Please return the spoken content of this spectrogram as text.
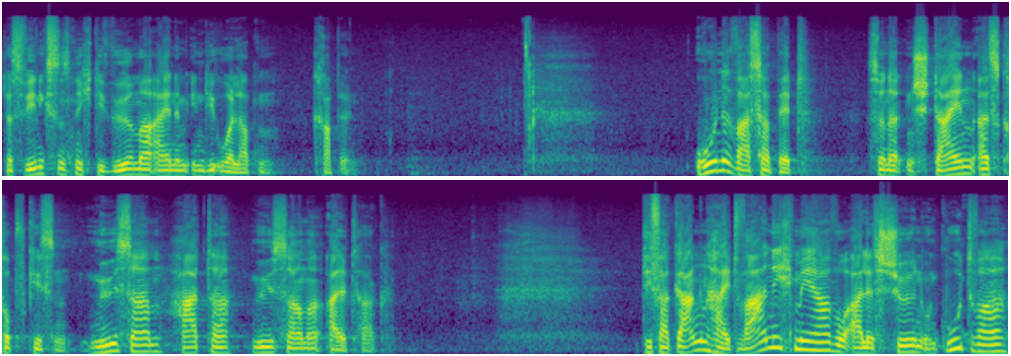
dass wenigstens nicht die Würmer einem in die Ohrlappen krabbeln. Ohne Wasserbett, sondern ein Stein als Kopfkissen. Mühsam, harter, mühsamer Alltag. Die Vergangenheit war nicht mehr, wo alles schön und gut war.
